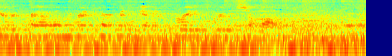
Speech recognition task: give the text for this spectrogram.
Kira crowd on the red carpet and get a great group shot.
